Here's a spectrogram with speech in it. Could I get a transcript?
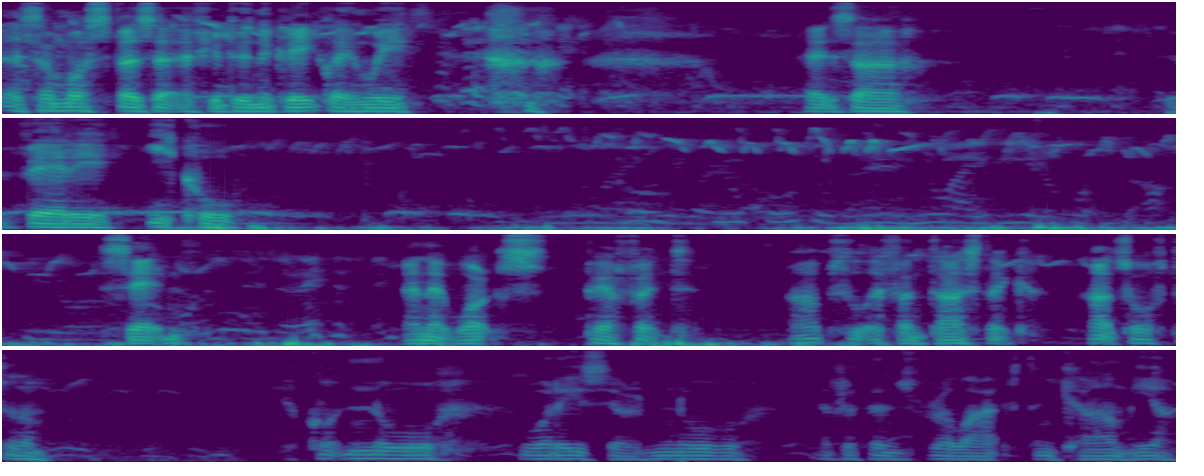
it's a must visit if you're doing the Great Glen Way. it's a very eco setting and it works perfect. Absolutely fantastic. Hats off to them. You've got no worries there, no everything's relaxed and calm here.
